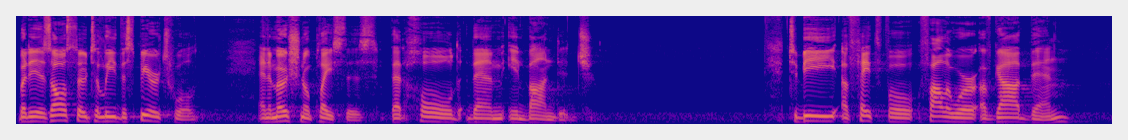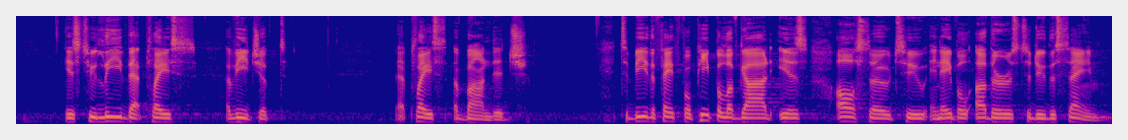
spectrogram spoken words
but it is also to leave the spiritual and emotional places that hold them in bondage. To be a faithful follower of God, then, is to leave that place of Egypt, that place of bondage. To be the faithful people of God is also to enable others to do the same.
